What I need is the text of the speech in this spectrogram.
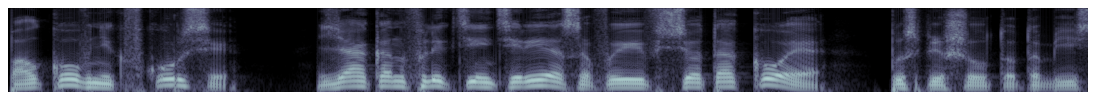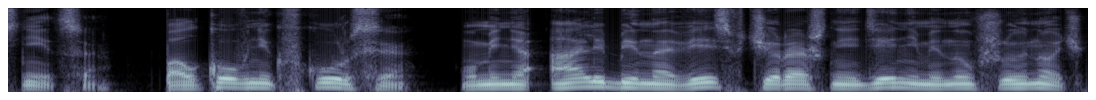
Полковник в курсе? Я о конфликте интересов и все такое. Поспешил тот объясниться. Полковник в курсе. У меня алиби на весь вчерашний день и минувшую ночь,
